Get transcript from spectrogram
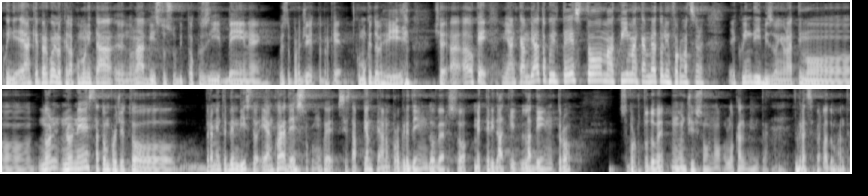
Quindi è anche per quello che la comunità eh, non ha visto subito così bene questo progetto, perché comunque dovevi... Cioè, ah, ah ok, mi hanno cambiato qui il testo, ma qui mi hanno cambiato l'informazione. E quindi bisogna un attimo... Non, non, è stato un progetto veramente ben visto e ancora adesso comunque si sta pian piano progredendo verso mettere i dati là dentro, soprattutto dove non ci sono localmente. Grazie per la domanda.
